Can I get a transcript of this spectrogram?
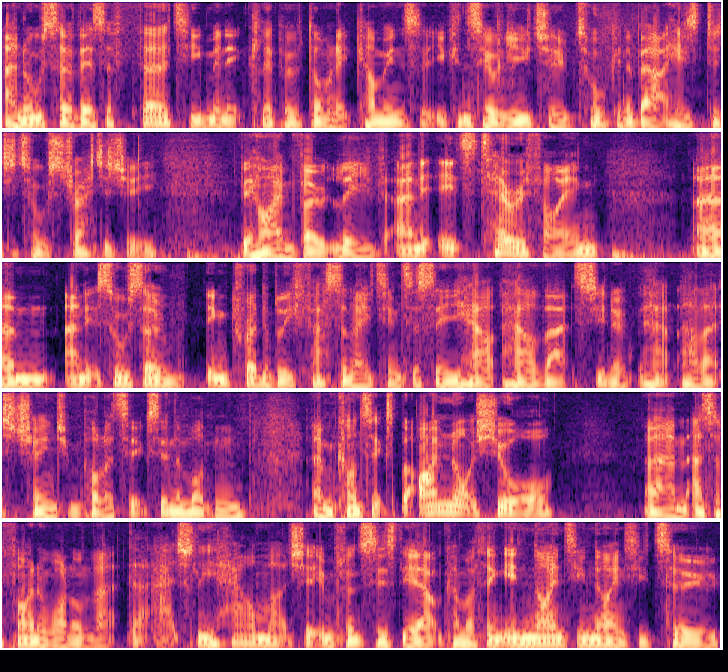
And also, there's a 30 minute clip of Dominic Cummings that you can see on YouTube talking about his digital strategy behind Vote Leave. And it's terrifying. Um, and it's also incredibly fascinating to see how, how that's you know how, how that's changing politics in the modern um, context. But I'm not sure, um, as a final one on that, that actually how much it influences the outcome. I think in 1992,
